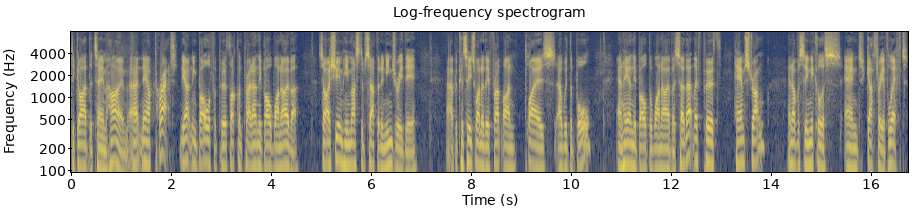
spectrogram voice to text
to guide the team home. Uh, now, Pratt, the opening bowler for Perth, Lachlan Pratt, only bowled one over. So I assume he must have suffered an injury there uh, because he's one of their frontline players uh, with the ball, and he only bowled the one over. So that left Perth hamstrung, and obviously Nicholas and Guthrie have left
